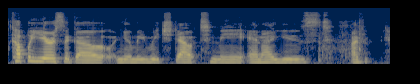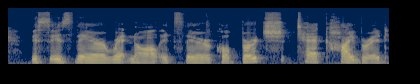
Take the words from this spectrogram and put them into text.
a couple years ago, Noomi reached out to me and I used, I've, this is their retinol. It's their called Birch Tech Hybrid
